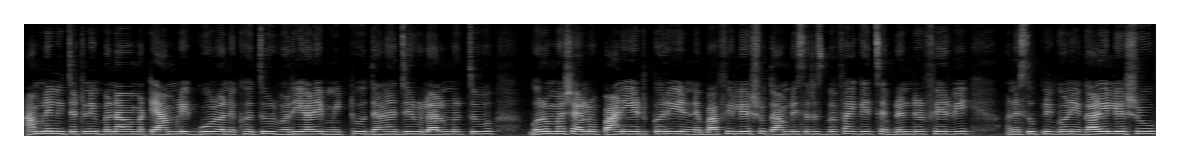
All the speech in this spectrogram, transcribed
આંબલીની ચટણી બનાવવા માટે આંબલી, ગોળ અને ખજૂર, વરિયાળી, મીઠું, ધાણા જીરું, લાલ મરચું, ગરમ મસાલો, પાણી એડ કરી અને બાફી લેશું. તો આંબલી સરસ બફાઈ ગઈ છે, બ્લેન્ડર ફેરવી અને સૂપની ગણીએ ગાળી લેશું.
